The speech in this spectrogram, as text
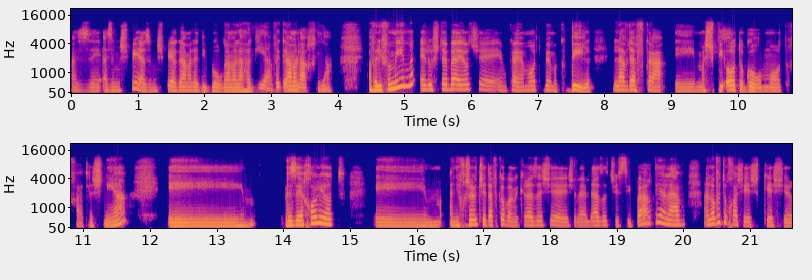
אז, אה, אז זה משפיע, זה משפיע גם על הדיבור, גם על ההגייה וגם על האכילה. אבל לפעמים אלו שתי בעיות שהן קיימות במקביל, לאו דווקא אה, משפיעות או גורמות אחת לשנייה, אה, וזה יכול להיות אני חושבת שדווקא במקרה הזה ש, של הילדה הזאת שסיפרתי עליו, אני לא בטוחה שיש קשר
